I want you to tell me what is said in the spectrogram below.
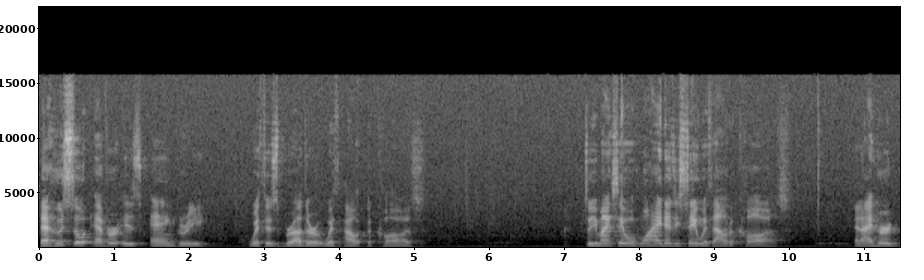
that whosoever is angry with his brother without a cause. So you might say, well, why does he say without a cause? And I heard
